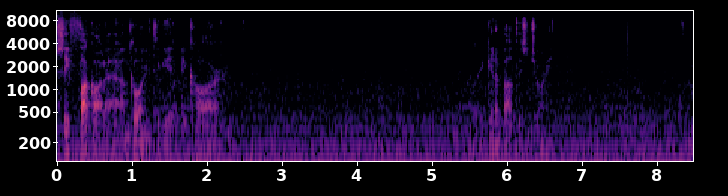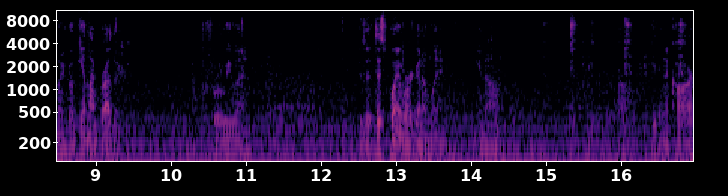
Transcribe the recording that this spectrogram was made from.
Actually, fuck all that. I'm going to get a car. I'm gonna get about this joint. I'm gonna go get my brother before we win. Because at this point, we're gonna win, you know? Bro, get in the car.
